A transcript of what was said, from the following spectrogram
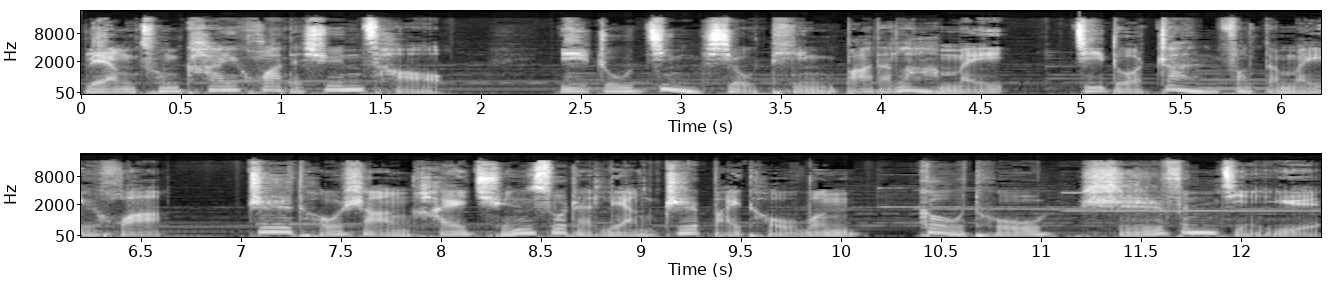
两丛开花的萱草，一株劲秀挺拔的腊梅，几朵绽放的梅花，枝头上还蜷缩着两只白头翁，构图十分简约。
